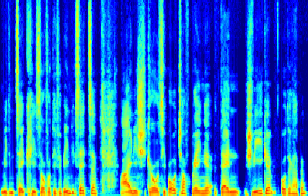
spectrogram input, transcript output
mit dem Zecki sofort in Verbindung setzen. Einisch grosse Botschaft bringen, dann schweigen oder eben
